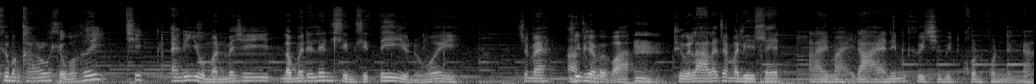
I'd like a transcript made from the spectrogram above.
คือบางครั้งเรารู้สึกว่าเฮ้ยที่ไอ้นี่อยู่มันไม่ใช่เราไม่ได้เล่น SimCity อยู่นะเว้ยใช่ไหมอะที่เพียงแบบว่าอืมถือเวลาแล้วจะมา reset อะไรใหม่ได้ อันนี้มันคือชีวิตคนคนหนึ่งนะ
